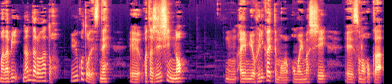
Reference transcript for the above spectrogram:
学びなんだろうなということをですね、私自身の歩みを振り返っても思いますし、えその他、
